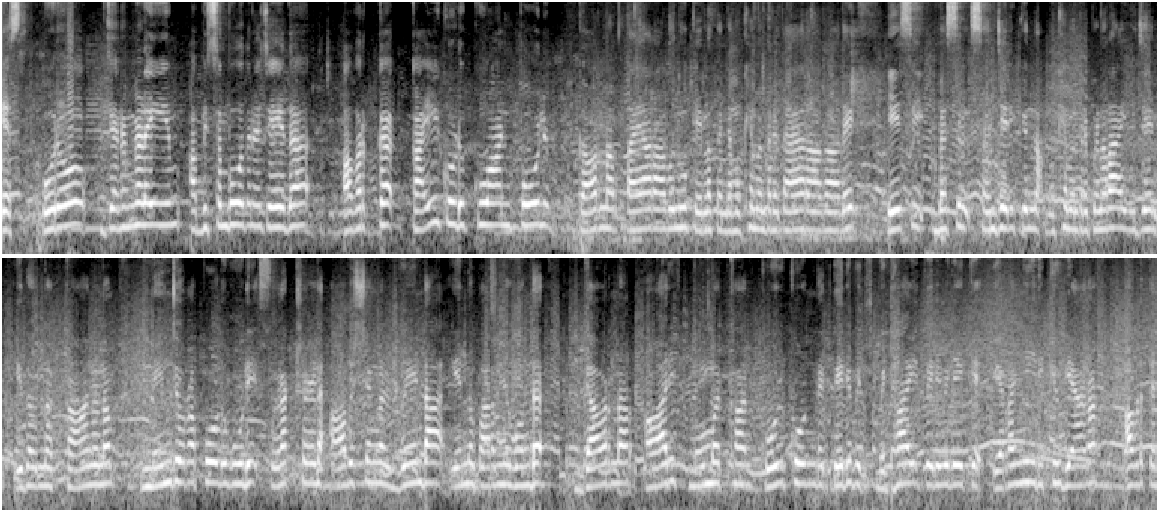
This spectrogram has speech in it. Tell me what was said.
യെസ് ഓരോ ജനങ്ങളെയും അഭിസംബോധന ചെയ്ത് അവർക്ക് കൈ കൊടുക്കുവാൻ പോലും ഗവർണർ തയ്യാറാകുന്നു. കേരളത്തിന്റെ മുഖ്യമന്ത്രി തയ്യാറാകാതെ എ സി ബസ്സിൽ സഞ്ചരിക്കുന്ന മുഖ്യമന്ത്രി പിണറായി വിജയൻ ഇതൊന്ന് കാണണം. നെഞ്ചുറപ്പോടുകൂടി സുരക്ഷയുടെ ആവശ്യങ്ങൾ വേണ്ട എന്ന് പറഞ്ഞുകൊണ്ട് ഗവർണർ ആരിഫ് മുഹമ്മദ് ഖാൻ കോഴിക്കോടിന്റെ തെരുവിൽ മിഠായി തെരുവിലേക്ക് ഇറങ്ങിയിരിക്കുകയാണ്. അവിടുത്തെ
